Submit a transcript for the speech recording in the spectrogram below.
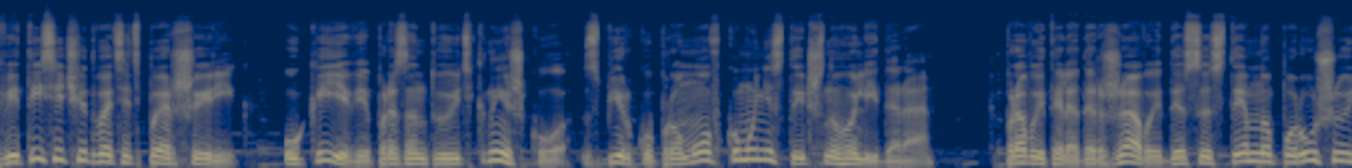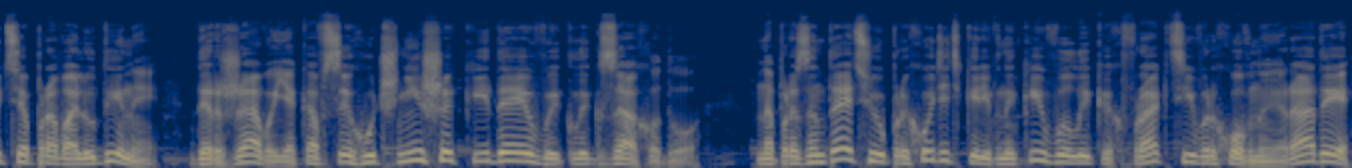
2021 рік у Києві презентують книжку збірку промов комуністичного лідера, правителя держави, де системно порушуються права людини, держави, яка все гучніше кидає виклик заходу. На презентацію приходять керівники великих фракцій Верховної Ради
